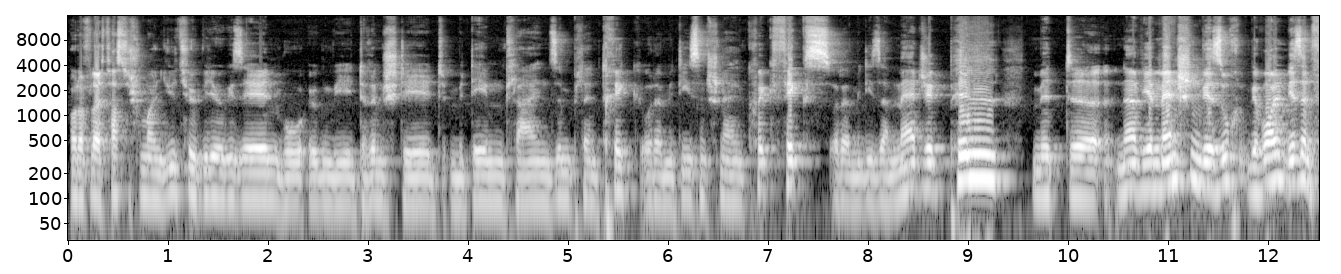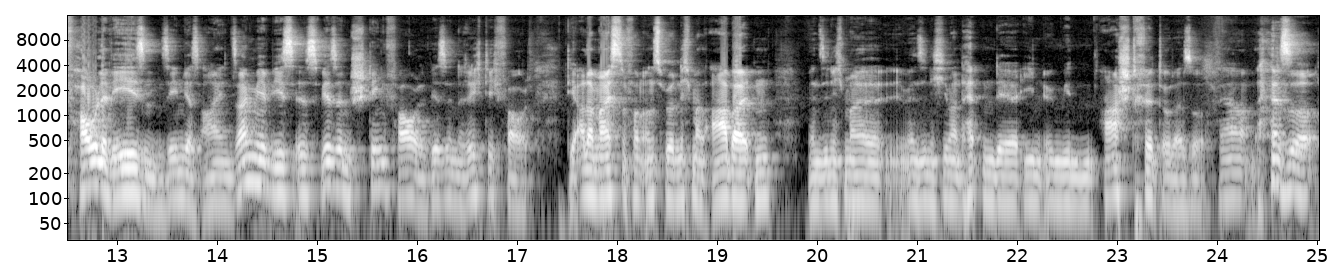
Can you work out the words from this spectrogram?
Oder vielleicht hast du schon mal ein YouTube-Video gesehen, wo irgendwie drin steht, mit dem kleinen simplen Trick oder mit diesem schnellen Quick Fix oder mit dieser Magic Pill, mit, äh, na, wir Menschen, wir suchen, wir wollen, wir sind faule Wesen, sehen wir es ein. Sagen wir, wie es ist, wir sind stinkfaul, wir sind richtig faul. Die allermeisten von uns würden nicht mal arbeiten, wenn sie nicht mal, wenn sie nicht jemanden hätten, der ihnen irgendwie einen Arsch tritt oder so. Ja, also,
